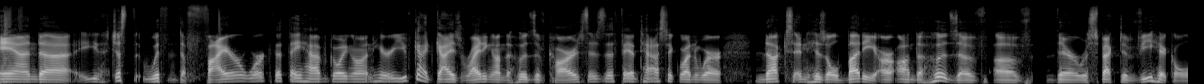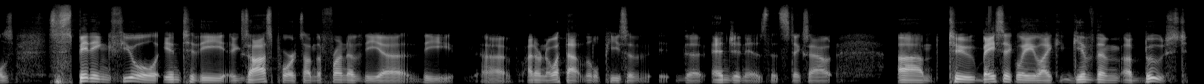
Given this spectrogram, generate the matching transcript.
And uh, you know, just with the firework that they have going on here, you've got guys riding on the hoods of cars. There's a fantastic one where Nux and his old buddy are on the hoods of of their respective vehicles, spitting fuel into the exhaust ports on the front of the uh, the uh, I don't know what that little piece of the engine is that sticks out, um, to basically like give them a boost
